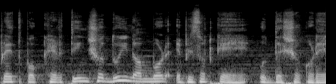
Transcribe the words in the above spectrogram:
প্রেতপক্ষের তিনশো দুই নম্বর এপিসোডকে উদ্দেশ্য করে।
